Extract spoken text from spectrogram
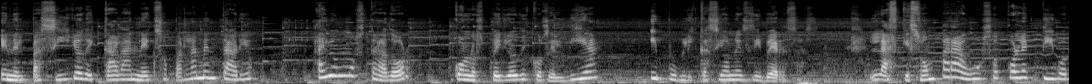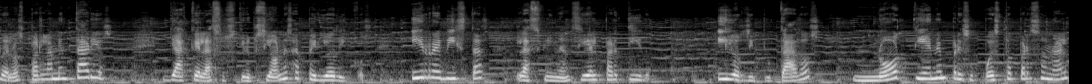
En el pasillo de cada anexo parlamentario hay un mostrador con los periódicos del día y publicaciones diversas, las que son para uso colectivo de los parlamentarios ya que las suscripciones a periódicos y revistas las financia el partido y los diputados no tienen presupuesto personal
